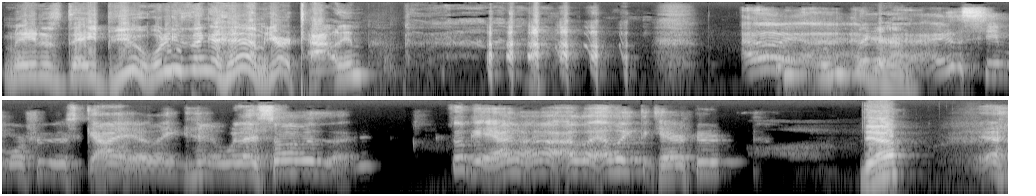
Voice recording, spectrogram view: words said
made his debut. What do you think of him? You're Italian. I don't, I, do you I, of him? I, I just see more from this guy. I like when I saw him, was it's okay. I, I, I, like, the character. Yeah. Yeah.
